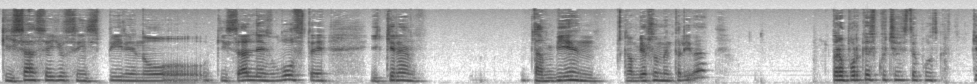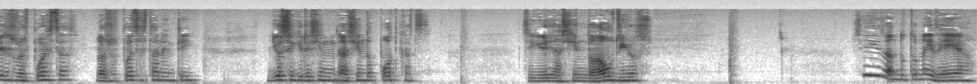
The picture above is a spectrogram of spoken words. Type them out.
quizás ellos se inspiren o quizás les guste y quieran también cambiar su mentalidad. Pero ¿por qué escuchas este podcast? ¿Quieres respuestas? Las respuestas están en ti. Yo seguiré haciendo podcasts. Seguiré haciendo audios. Sí, dándote una idea.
